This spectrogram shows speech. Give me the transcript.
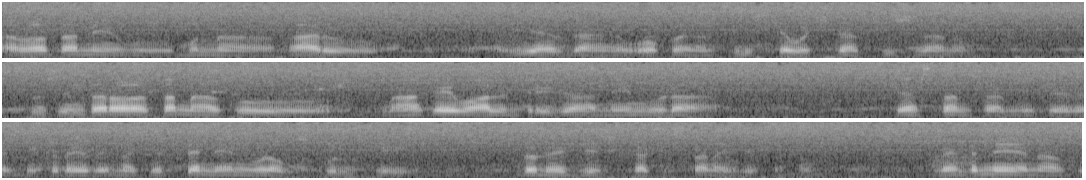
తర్వాత నేను మొన్న సారు విఆర్ ఓపెన్ పిలిస్తే వచ్చిన చూసినాను. చూసిన తర్వాత నాకు నాకే వాలంటరీగా నేను కూడా చేస్తాను సార్ మీకు ఏదైనా ఇక్కడ ఏదైనా చెప్తే నేను కూడా ఒక స్కూల్కి డొనేట్ చేసి కట్టిస్తానని చెప్పాను. వెంటనే నాకు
